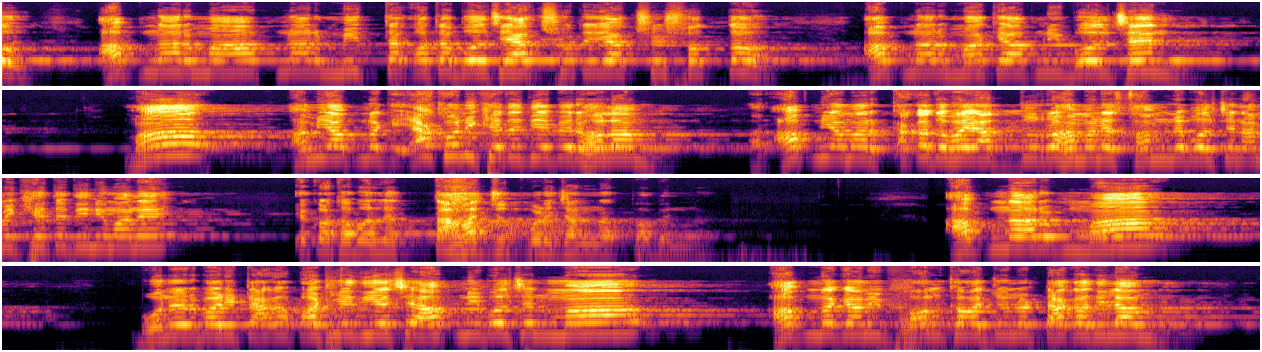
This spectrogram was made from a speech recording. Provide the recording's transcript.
আপনার মা আপনার মিথ্যা কথা বলছে, একশোতে একশোই সত্য। আপনার মাকে আপনি বলছেন, মা, আমি আপনাকে এখনই খেতে দিয়ে বের হলাম। আর আপনি আমার কাকাতো ভাই আব্দুর রহমানের সামনে বলছেন, আমি খেতে দিনি মানে? এ কথা বললে তাহাজুদ পড়ে জান্নাত পাবেন না। আপনার মা বোনের বাড়ি টাকা পাঠিয়ে দিয়েছে, আপনি বলছেন, মা, আপনাকে আমি ফল খাওয়ার জন্য টাকা দিলাম।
